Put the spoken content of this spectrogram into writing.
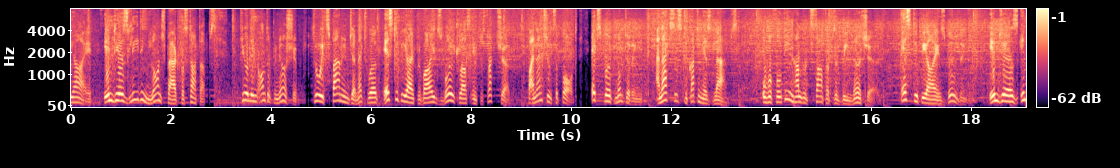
STPI, India's leading launchpad for startups. Fueling entrepreneurship through its pan-India network, STPI provides world-class infrastructure, financial support, expert mentoring and access to cutting-edge labs. Over 1400 startups have been nurtured. STPI is building India's in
